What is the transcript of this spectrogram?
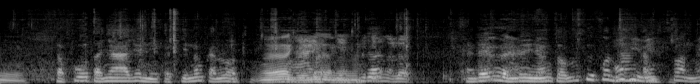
ืมตะปูตะญาอยู่นี่ก็กินน้ำกันรดเออกินเรื่องนึงกินกันเลยให้ได้เอื้อนได้หยังสมคือคนทางกันซ่อนไหม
